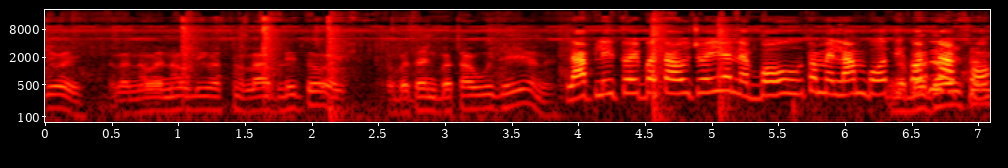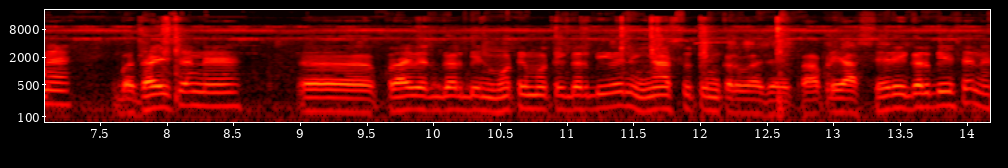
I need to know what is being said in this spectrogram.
જ હોય. એટલે નવે નવ દિવસનો લાભ લીધો હોય તો બધાને બતાવવું જોઈએ ને. લાભ લીધો બતાવવું જોઈએ ને. બહુ તમે લાંબો હતી કરી નાખો. બધાય છે ને પ્રાઇવેટ ગરબી મોટી મોટી ગરબી હોય ને અહીંયા શૂટિંગ કરવા જાય. તો આપણી આ શેરી ગરબી છે ને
